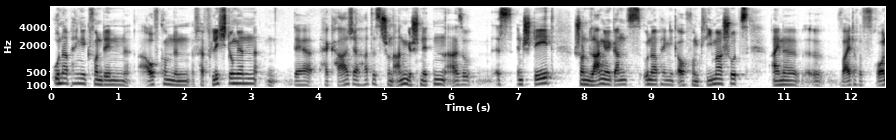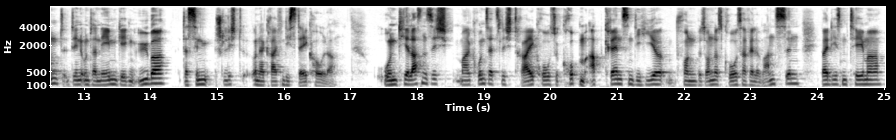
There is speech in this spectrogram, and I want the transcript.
unabhängig von den aufkommenden Verpflichtungen. Der Herr Kager hat es schon angeschnitten. Also es entsteht schon lange ganz unabhängig auch vom Klimaschutz eine äh, weitere Front den Unternehmen gegenüber. Das sind schlicht und ergreifend die Stakeholder. Und hier lassen sich mal grundsätzlich drei große Gruppen abgrenzen, die hier von besonders großer Relevanz sind bei diesem Thema.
